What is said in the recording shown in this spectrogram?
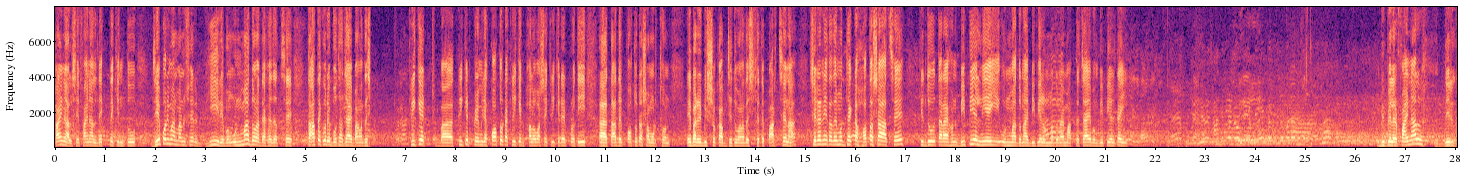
ফাইনাল সেই ফাইনাল দেখতে কিন্তু যে পরিমাণ মানুষের ভিড় এবং উন্মাদনা দেখা যাচ্ছে, তাতে করে বোঝা যায় বাংলাদেশ ক্রিকেট বা ক্রিকেট প্রেমীরা কতটা ক্রিকেট ভালোবাসে, ক্রিকেটের প্রতি তাদের কতটা সমর্থন। এবারের বিশ্বকাপ যেহেতু বাংলাদেশ খেতে পারছে না, সেটা নিয়ে তাদের মধ্যে একটা হতাশা আছে, কিন্তু তারা এখন বিপিএল নিয়েই উন্মাদনায়, বিপিএল উন্মাদনায় মারতে চায় এবং বিপিএলটাই বিপিএল এর ফাইনাল দীর্ঘ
